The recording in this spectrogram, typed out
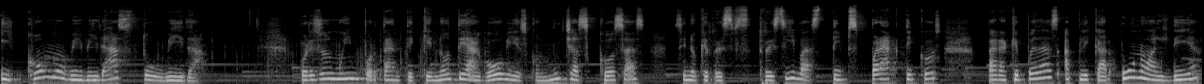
y cómo vivirás tu vida. Por eso es muy importante que no te agobies con muchas cosas, sino que recibas tips prácticos para que puedas aplicar uno al día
